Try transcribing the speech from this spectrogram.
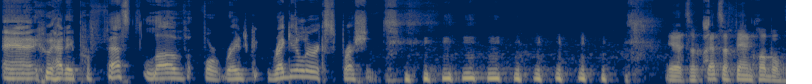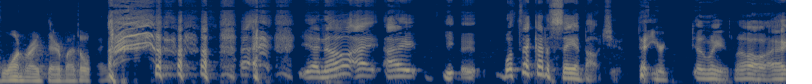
and who had a professed love for reg- regular expressions. yeah, it's a that's a fan club of one right there. By the way. yeah, no, I, I, uh, what's that got to say about you? That you're, I mean, oh, I,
